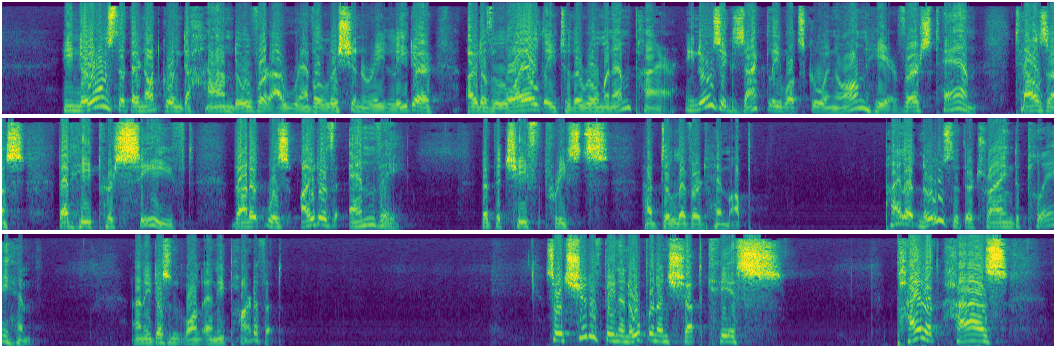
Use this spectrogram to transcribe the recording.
He knows that they're not going to hand over a revolutionary leader out of loyalty to the Roman Empire. He knows exactly what's going on here. Verse 10 tells us that he perceived that it was out of envy that the chief priests had delivered him up. Pilate knows that they're trying to play him, and he doesn't want any part of it. So it should have been an open and shut case Pilate has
